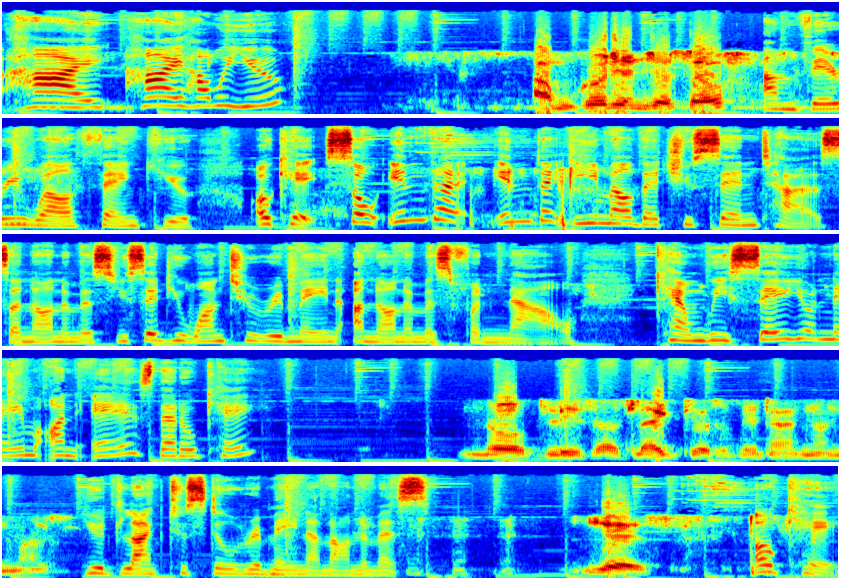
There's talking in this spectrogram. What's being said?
Hi. Hi. How are you? I'm good and yourself? I'm very well, thank you. Okay, so in the in the email that you sent us, anonymous, you said you want to remain anonymous for now. Can we say your name on air? Is that okay? No, please. I'd like to remain anonymous. You'd like to still remain anonymous. Yes. Okay,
